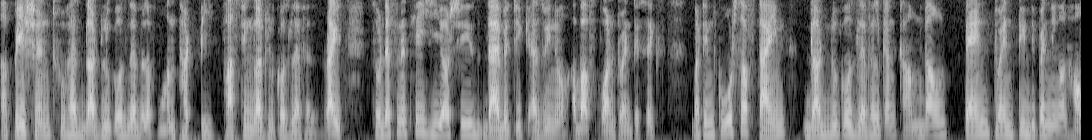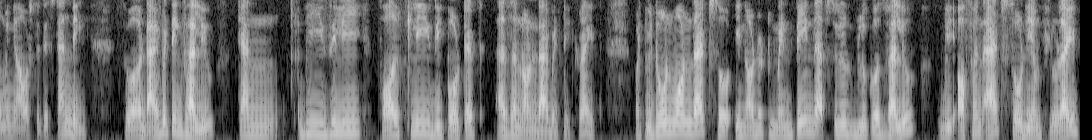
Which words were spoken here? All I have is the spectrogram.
a patient who has blood glucose level of 130 fasting blood glucose level right? So definitely he or she is diabetic as we know above 126 but in course of time blood glucose level can come down 10 20 depending on how many hours it is standing. So a diabetic value can be easily falsely reported as a non-diabetic right? But we don't want that. So in order to maintain the absolute glucose value we often add sodium fluoride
